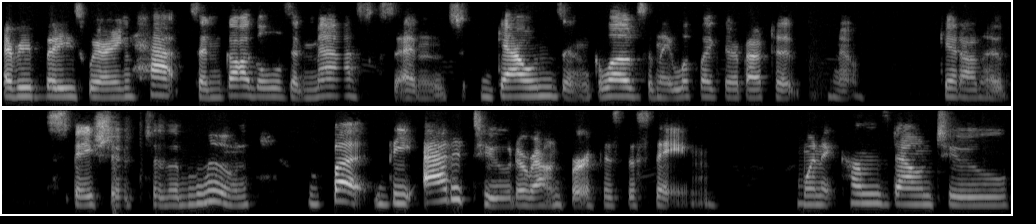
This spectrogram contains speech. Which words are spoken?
Everybody's wearing hats and goggles and masks and gowns and gloves, and they look like they're about to, you know, get on a spaceship to the moon. But the attitude around birth is the same. When it comes down to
